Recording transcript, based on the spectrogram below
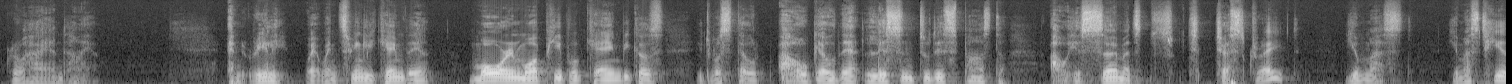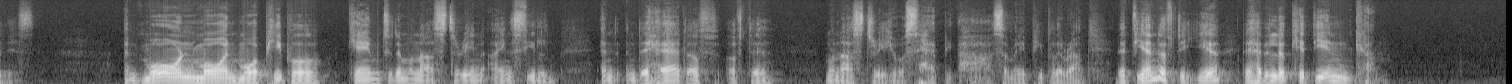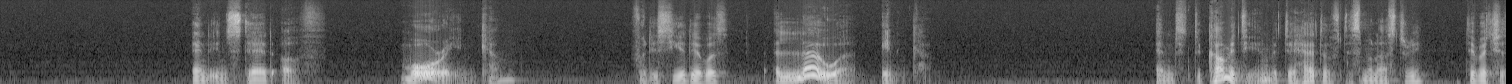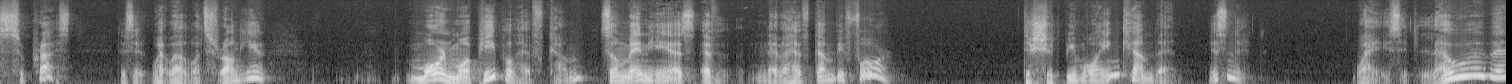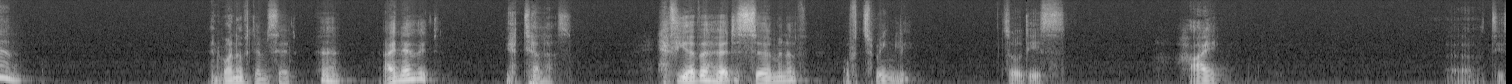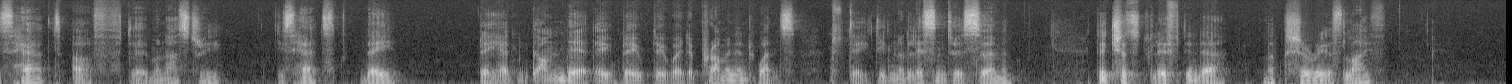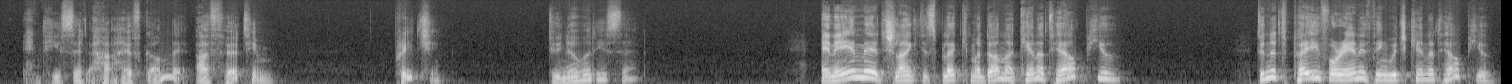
grow higher and higher. And really, when, Zwingli came there, more and more people came because it was told, oh, go there, listen to this pastor. Oh, his sermons, just great. You must, you must hear this. And more and more and more people came to the monastery in Einsiedeln, and, and the head of, of the monastery, he was happy. Ah, so many people around. And at the end of the year, they had a look at the income. And instead of more income, for this year there was a lower income. And the committee, with the head of this monastery, they were just surprised. They said, well, well, what's wrong here? More and more people have come, so many as have never have come before. There should be more income then, isn't it? Why is it lower then? And one of them said, huh, I know it. You tell us. Have you ever heard a sermon of, of Zwingli? So this high, uh, these heads of the monastery, these heads, they, they hadn't gone there. They, they, they were the prominent ones. They did not listen to his sermon. They just lived in their luxurious life. And he said, I have gone there. I've heard him preaching. Do you know what he said? An image like this Black Madonna cannot help you. Do not pay for anything which cannot help you.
